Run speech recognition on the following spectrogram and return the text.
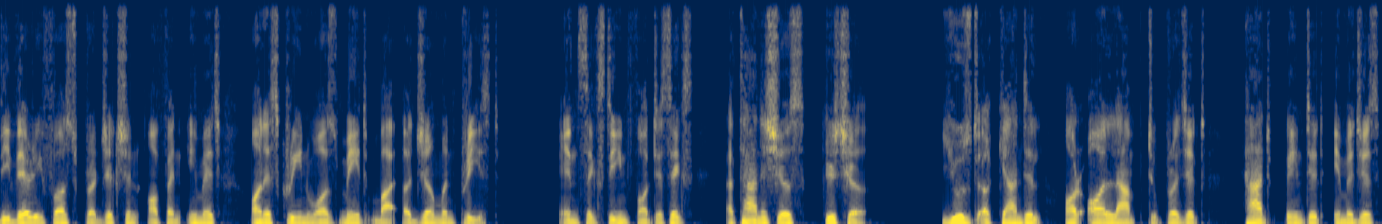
The very first projection of an image on a screen was made by a German priest. In 1646, Athanasius Kircher used a candle or oil lamp to project hand-painted images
